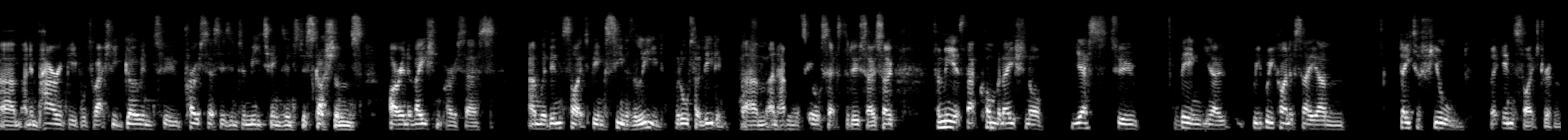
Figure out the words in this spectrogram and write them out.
um, and empowering people to actually go into processes, into meetings, into discussions, our innovation process, and with insights being seen as a lead, but also leading um, and having the skill sets to do so. So for me, it's that combination of yes to being, you know, we, we kind of say um, data fueled, but insights driven.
